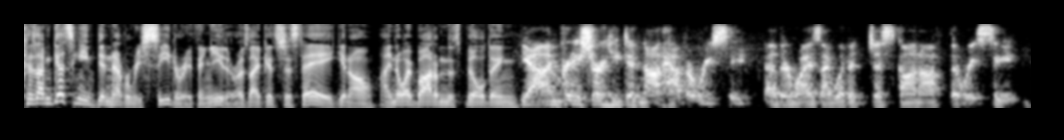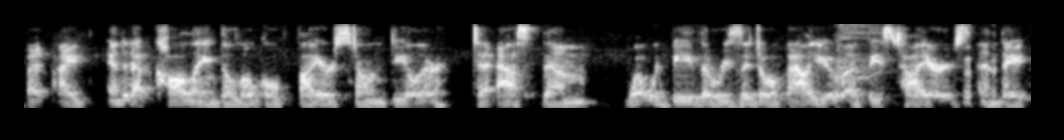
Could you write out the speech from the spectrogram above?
Because I'm guessing he didn't have a receipt or anything either. I was like, it's just, hey, you know, I know I bought him this building. Yeah, I'm pretty sure he did not have a receipt. Otherwise, I would have just gone off the receipt. But I ended up calling the local Firestone dealer to ask them what would be the residual value of these tires and they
